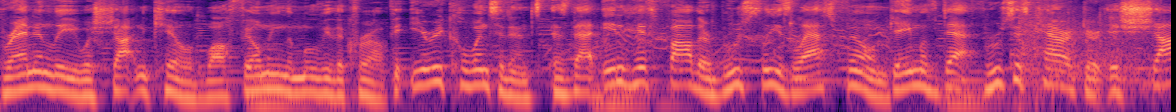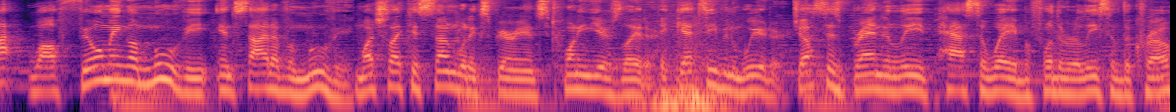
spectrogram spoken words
Brandon Lee was shot and killed while filming the movie The Crow. The eerie coincidence is that in his father Bruce Lee's last film, Game of Death, Bruce's character is shot while filming a movie inside of a movie, much like his son would experience 20 years later. It gets even weirder. Just as Brandon Lee passed away before the release of The Crow,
